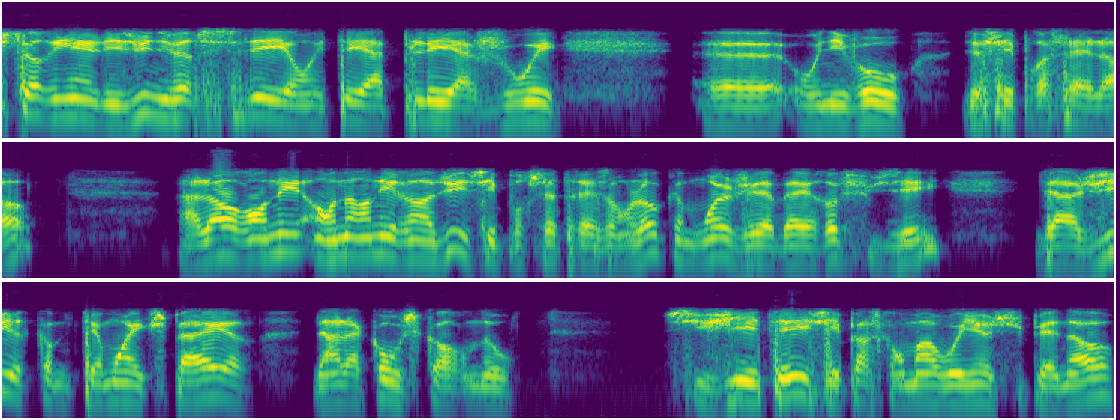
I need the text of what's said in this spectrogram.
historiens, les universités ont été appelés à jouer euh, au niveau de ces procès-là. Alors, on, on en est rendu, et c'est pour cette raison-là que moi, j'avais refusé d'agir comme témoin expert dans la cause Corneau. Si j'y étais, c'est parce qu'on m'a envoyé un subpoena.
